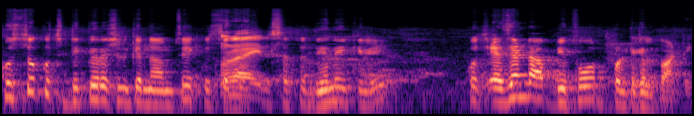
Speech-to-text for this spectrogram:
कुछ तो कुछ डिक्लेरेशन के नाम से कुछ तो Right. सबसे देने के लिए कुछ एजेंडा बिफोर पॉलिटिकल पार्टी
